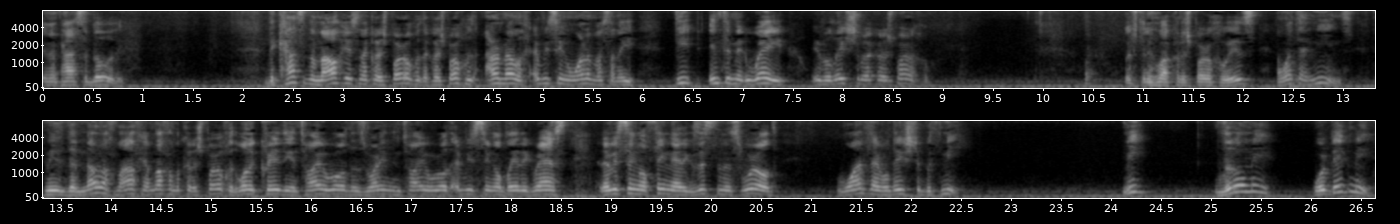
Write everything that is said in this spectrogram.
an impossibility. The concept of Malchus and HaKadosh Baruch Hu, the HaKadosh Baruch Hu is our Melech, every single one of us on a deep, intimate way, we have a relationship with HaKadosh Baruch Hu. Know who HaKadosh Baruch Hu is and what that means. It means the Melech Malach Yamlacham HaKadosh Baruch Hu, the one who created the entire world, is running the entire world, every single blade of grass, and every single thing that exists in this world, wants that relationship with me. Me. Little me. Or big me.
